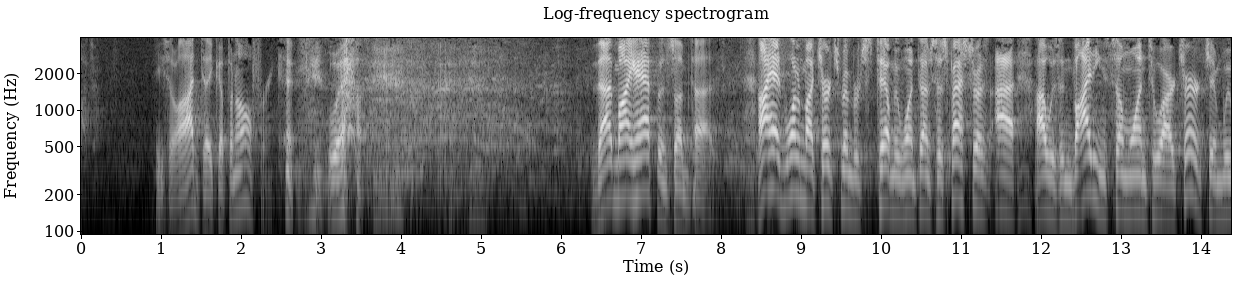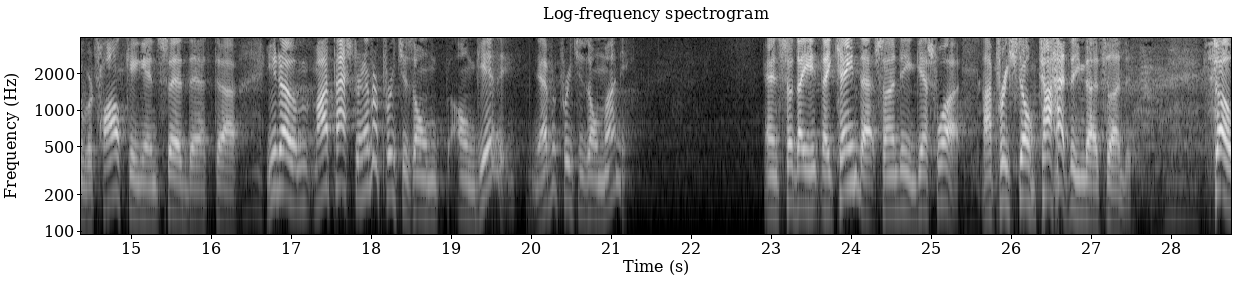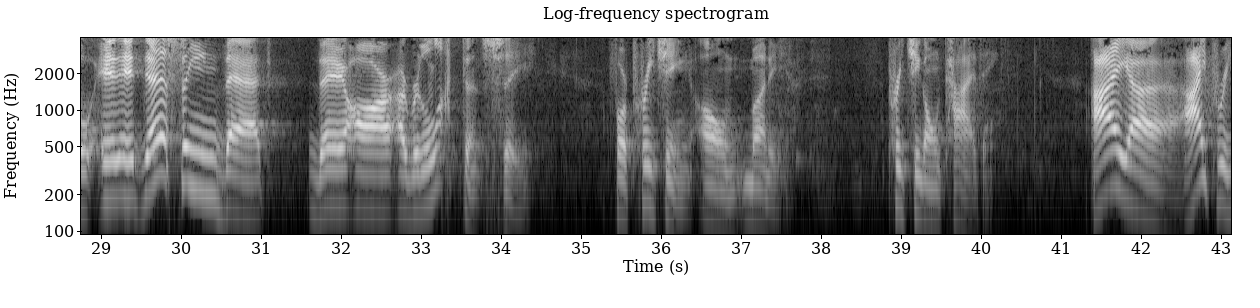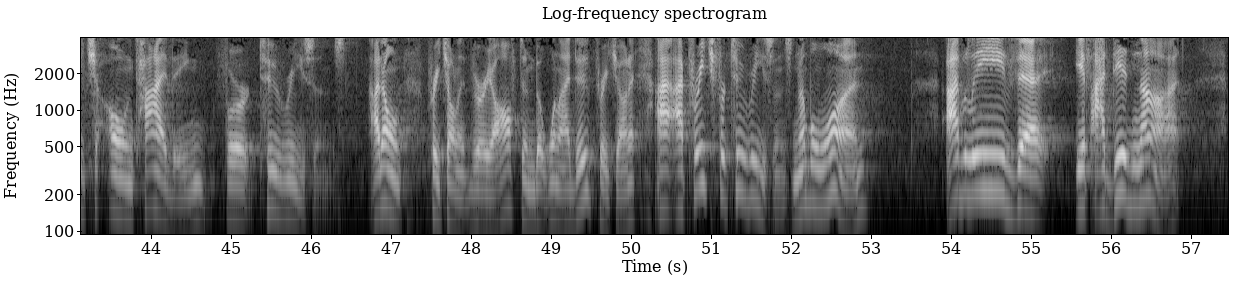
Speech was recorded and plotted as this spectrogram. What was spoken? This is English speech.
He said, well, "I'd take up an offering." well. That might happen sometimes. I had one of my church members tell me one time, says, Pastor, I, I was inviting someone to our church and we were talking and said that, uh, you know, my pastor never preaches on, on giving, never preaches on money. And so they, they came that Sunday and guess what? I preached on tithing that Sunday. So it, it does seem that there are a reluctancy for preaching on money, preaching on tithing. I, uh, I preach on tithing for two reasons. I don't preach on it very often, but when I do preach on it, I, I preach for two reasons. Number one, I believe that if I did not,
